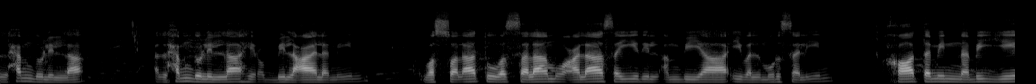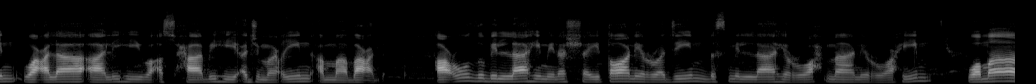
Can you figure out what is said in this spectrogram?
الحمد للہ الحمد للہ رب العالمین والصلاة والسلام على سید الانبیاء والمرسلین خاتم النبیین وعلا آلہ واصحابہ اجمعین اما بعد اعوذ باللہ من الشیطان الرجیم بسم اللہ الرحمن الرحیم وما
